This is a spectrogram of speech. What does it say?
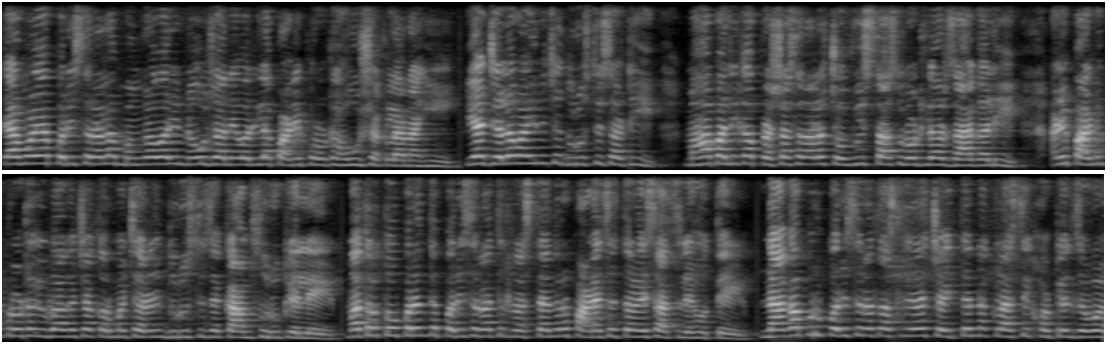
त्यामुळे या परिसराला मंगळवारी नऊ जानेवारीला पाणी पुरवठा होऊ शकला नाही. या जलवाहिनीच्या दुरुस्तीसाठी महापालिका प्रशासनाला चोवीस तास उलटल्यावर जाग आली आणि पाणी पुरवठा विभागाच्या कर्मचाऱ्यांनी दुरुस्तीचे काम सुरू केले. मात्र तोपर्यंत परिसरातील रस्त्यांवर पाण्याचे तळे साचले होते. नागापूर परिसरात असलेल्या चैतन्य क्लासिक हॉटेल जवळ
